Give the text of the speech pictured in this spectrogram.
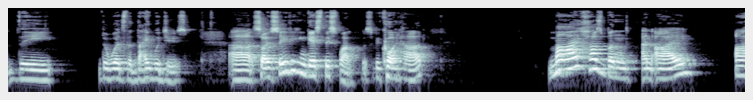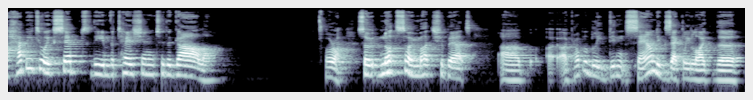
the, the words that they would use. Uh, so see if you can guess this one. This will be quite hard. My husband and I are happy to accept the invitation to the gala. All right, so not so much about, uh, I probably didn't sound exactly like the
